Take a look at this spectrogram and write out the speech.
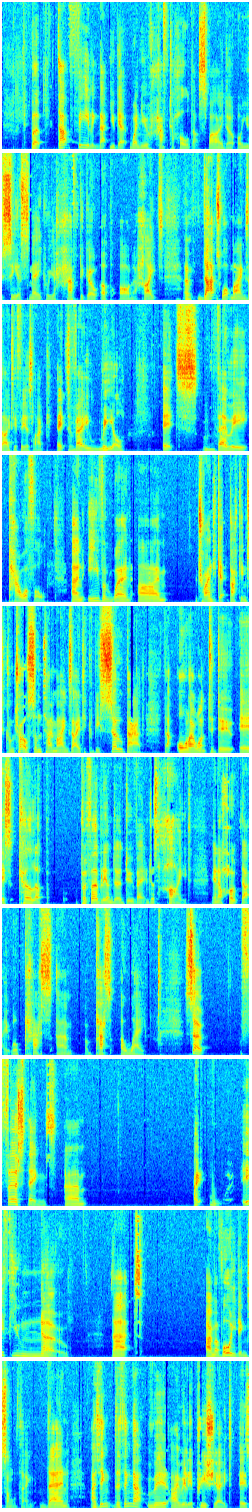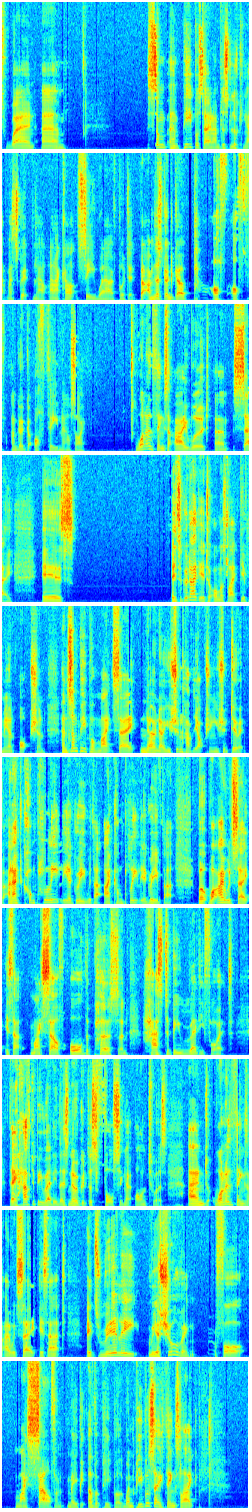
But that feeling that you get when you have to hold that spider or you see a snake or you have to go up on heights um, that's what my anxiety feels like. It's very real. It's very powerful. And even when i'm trying to get back into control sometimes my anxiety can be so bad that all i want to do is curl up preferably under a duvet and just hide in a hope that it will pass um, pass away. So, first things, um, I if you know that I'm avoiding something, then I think the thing that re- I really appreciate is when um, some um, people saying I'm just looking at my script now and I can't see where I've put it, but I'm just going to go off off. I'm going to go off theme now sorry. One of the things that I would um, say is it's a good idea to almost like give me an option. And some people might say no no you shouldn't have the option you should do it. But and I completely agree with that. I completely agree with that. But what I would say is that myself or the person has to be ready for it they have to be ready. There's no good just forcing it onto us. And one of the things I would say is that it's really reassuring for myself and maybe other people when people say things like,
